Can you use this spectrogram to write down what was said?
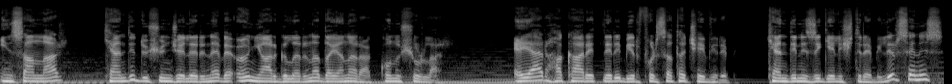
İnsanlar kendi düşüncelerine ve ön yargılarına dayanarak konuşurlar. Eğer hakaretleri bir fırsata çevirip kendinizi geliştirebilirseniz,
